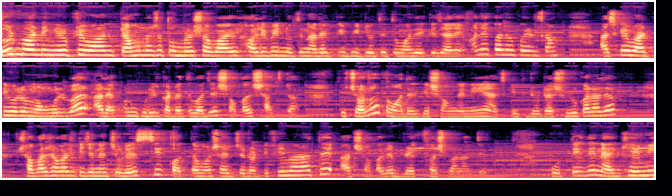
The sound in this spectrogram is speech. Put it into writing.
গুড মর্নিং এভরিওয়ান কেমন আছো তোমরা সবাই? হলিউড নতুন আরেকটি ভিডিওতে তোমাদেরকে জানাই অনেক অনেক ওয়েলকাম আজকের বারটি হলো মঙ্গলবার আর এখন ঘুরির কাটাতে বাজে সকাল সাতটা। তো চলো তোমাদেরকে সঙ্গে নিয়ে আজকে ভিডিওটা শুরু করা যাক। সকাল সকাল কিচেনে চলে এসেছি কর্তা মশাইয়ের জন্য টিফিন বানাতে আর সকালে ব্রেকফাস্ট বানাতে। প্রত্যেকদিন একঘেয়েমি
